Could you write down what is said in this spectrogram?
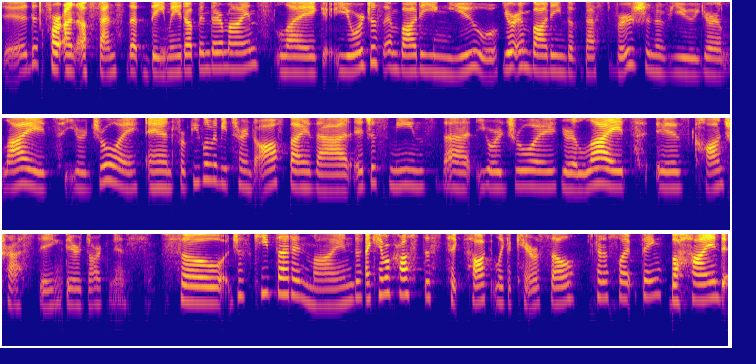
did, for an offense that they made up in their minds. Like you're just embodying you. You're embodying the best version of you, your light, your joy. And for people to be turned off by that, it just means that your joy, your light is contrasting their darkness. So just keep that in mind. I came across this TikTok, like a carousel kind of swipe thing. Behind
